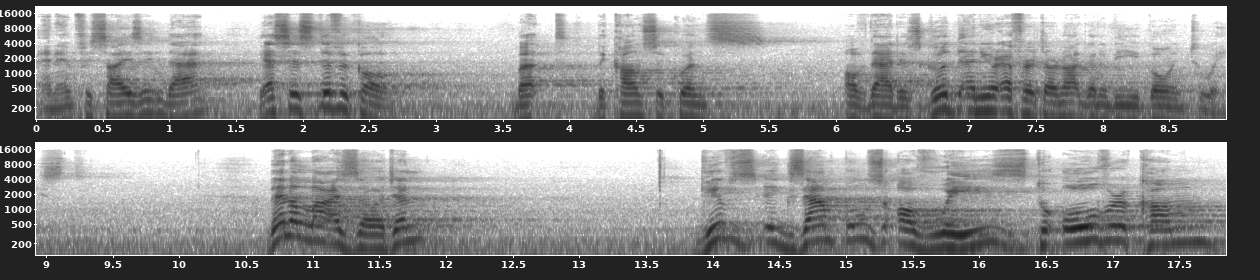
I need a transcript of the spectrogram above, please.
and emphasizing that, yes, it's difficult, but the consequence of that is good and your efforts are not going to be going to waste. Then Allah Azza wa Jalla gives examples of ways to overcome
